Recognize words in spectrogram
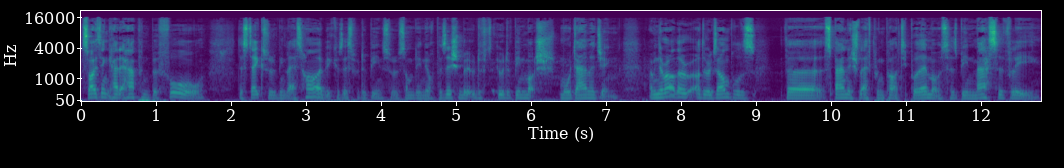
So I think had it happened before, the stakes would have been less high because this would have been sort of somebody in the opposition, but it would have it would have been much more damaging. I mean, there are other other examples. The Spanish left wing party Podemos has been massively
